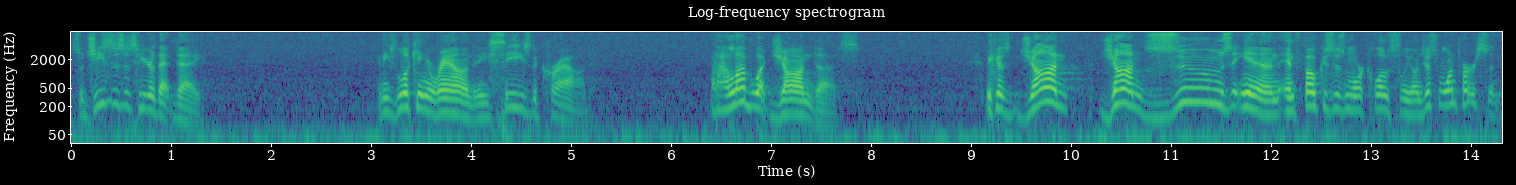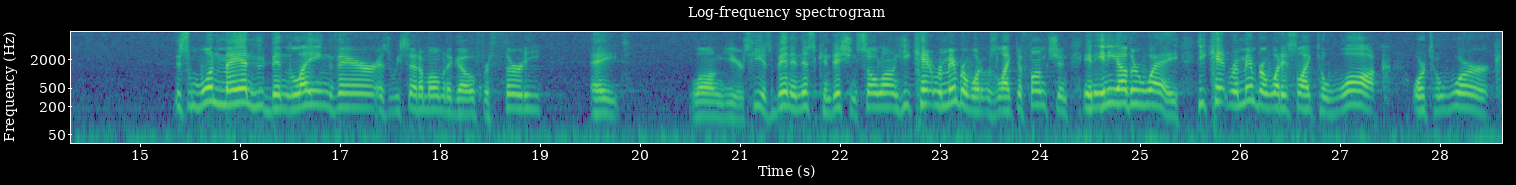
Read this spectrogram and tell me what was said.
So Jesus is here that day. And he's looking around and he sees the crowd. But I love what John does. Because John John zooms in and focuses more closely on just one person. This one man who'd been laying there, as we said a moment ago, for 38 long years. He has been in this condition so long, he can't remember what it was like to function in any other way. He can't remember what it's like to walk or to work.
